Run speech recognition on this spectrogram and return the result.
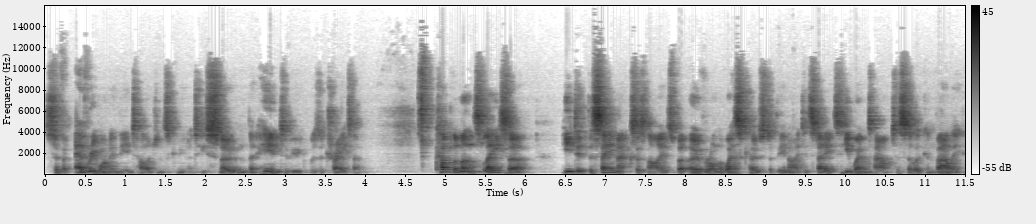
So for everyone in the intelligence community, Snowden that he interviewed was a traitor. A couple of months later, he did the same exercise, but over on the west coast of the United States. He went out to Silicon Valley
